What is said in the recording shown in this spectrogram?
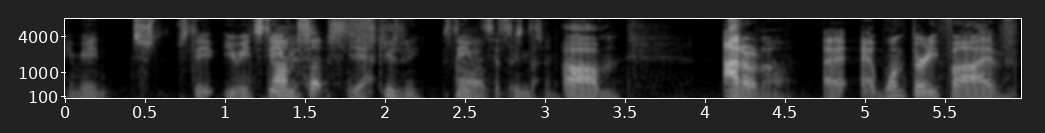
you mean Steve? You mean Um, Stevenson? so- excuse me, uh, Stevenson. this Stevenson. time. Um, I don't know. At, at 135,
